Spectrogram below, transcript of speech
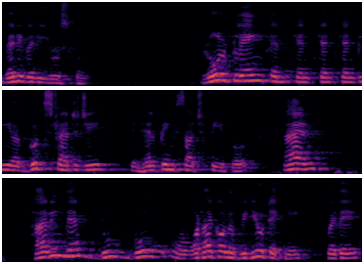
very, very useful. Role playing can, can, can, can be a good strategy in helping such people and having them do go what I call a video technique where they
